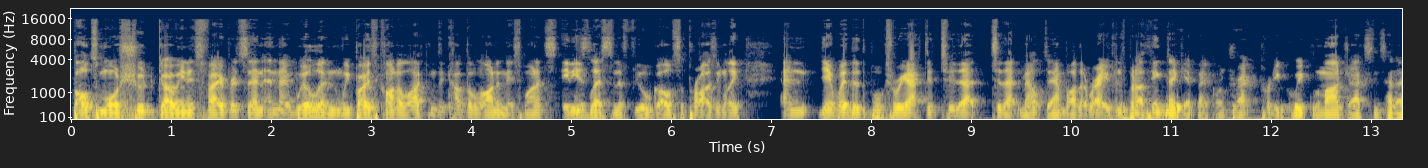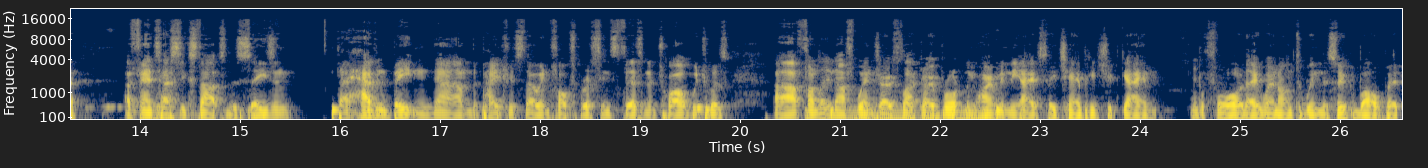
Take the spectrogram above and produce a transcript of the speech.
Baltimore should go in as favourites, and, and they will. And we both kind of like them to cut the line in this one. It's, it is less than a field goal, surprisingly. And yeah, whether the books reacted to that to that meltdown by the Ravens, but I think they get back on track pretty quick. Lamar Jackson's had a, a fantastic start to the season. They haven't beaten um, the Patriots though in Foxborough since 2012, which was, uh, funnily enough, when Joe Flacco brought them home in the AFC Championship game before they went on to win the Super Bowl. But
